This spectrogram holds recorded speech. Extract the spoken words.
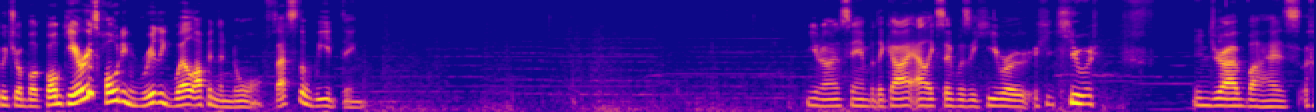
Good job, Bulk. Bulgaria's holding really well up in the north. That's the weird thing. You know what I'm saying? But the guy Alex said was a hero He killed in drive-bys.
